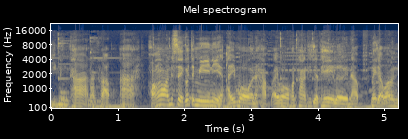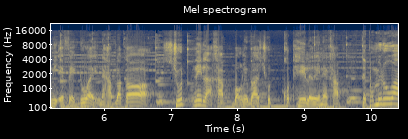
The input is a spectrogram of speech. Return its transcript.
อีกหนึ่งท่านะครับ อ่า ของรางวัลพิเศษก็จะมีนี่ไอวอลนะครับ ไอวอลค่อนข้างที่จะเท่เลยนะครับ เนื่องจากว่ามันมีเอฟเฟกด้วยนะครับ แล้วก็ชุดนี่แหละครับ บอกเลยว่าชุดโคตรเท่เลยนะครับ แต่ผมไม่รู้ว่า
